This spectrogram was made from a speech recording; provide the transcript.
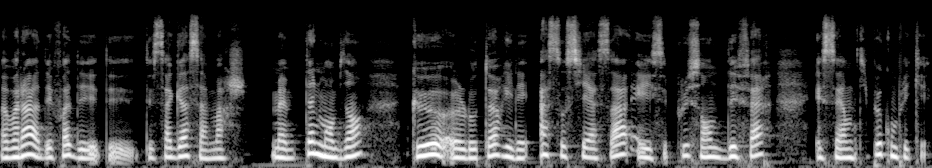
bah voilà, des fois des, des sagas ça marche même tellement bien que euh, l'auteur il est associé à ça et il sait plus s'en défaire et c'est un petit peu compliqué.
